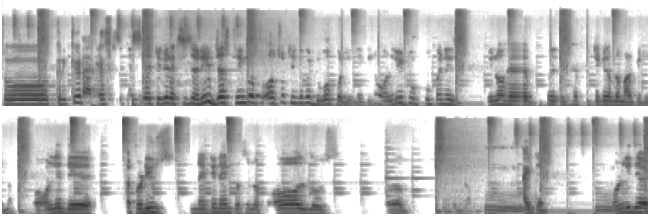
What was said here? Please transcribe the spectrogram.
So cricket. It's, it's a cricket accessory. Just think of also think of a duopoly. Like you know, only two companies you know have have taken up the market. You know, or only they produce ninety nine percent of all those uh, you know Hmm, items. hmm. Only there are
